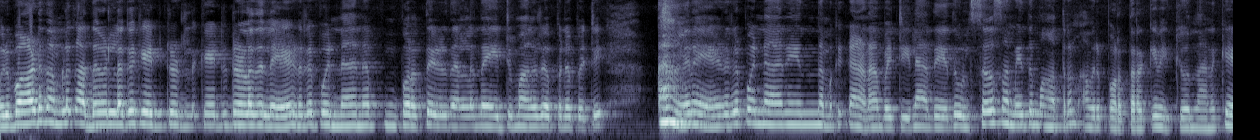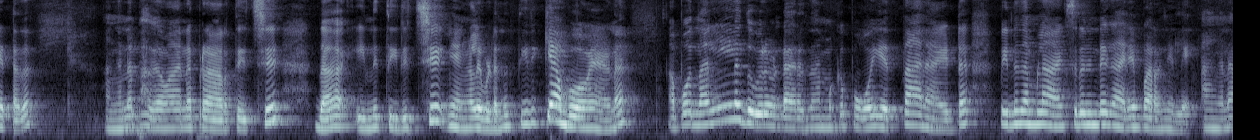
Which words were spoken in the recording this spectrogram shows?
ഒരുപാട് നമ്മൾ കഥകളിലൊക്കെ കേട്ടിട്ടുള്ള കേട്ടിട്ടുള്ളതല്ലേ? ഏഴര പൊന്നാന പുറത്ത് എഴുന്നള്ളുന്ന ഏറ്റുമാനൂരപ്പനെ പറ്റി അങ്ങനെ ഏഴര പൊന്നാനയൊന്നും നമുക്ക് കാണാൻ പറ്റിയില്ല. അത് ഏത് ഉത്സവ സമയത്ത് മാത്രം അവർ പുറത്തിറക്കി വെക്കുമെന്നാണ് കേട്ടത്. അങ്ങനെ ഭഗവാനെ പ്രാർത്ഥിച്ച് ദാ ഇനി തിരിച്ച് ഞങ്ങൾ ഇവിടെ നിന്ന് തിരിക്കാൻ പോവുകയാണ്. അപ്പോൾ നല്ല ദൂരം ഉണ്ടായിരുന്നു. നമുക്ക് പോയി എത്താനായിട്ട്. പിന്നെ നമ്മൾ ആക്സിഡന്റിന്റെ കാര്യം പറഞ്ഞില്ലേ? അങ്ങനെ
